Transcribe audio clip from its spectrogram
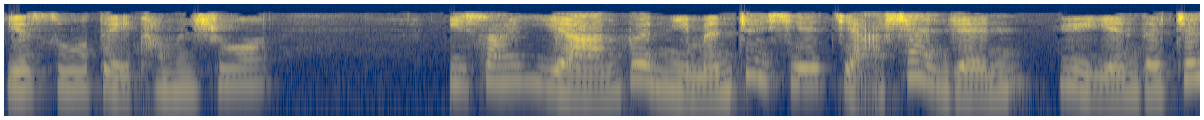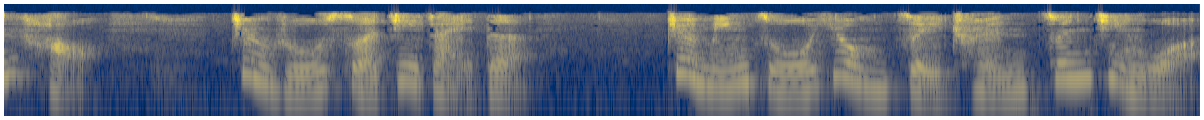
耶稣对他们说：“伊撒伊亚论你们这些假善人预言的真好。”正如所记载的，这民族用嘴唇尊敬我，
